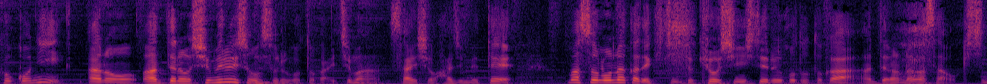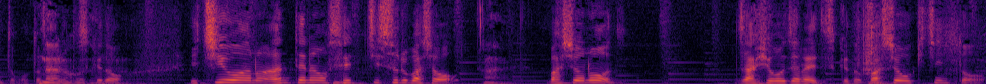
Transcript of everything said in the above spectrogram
ここにあのアンテナをシミュレーションすることが一番最初始めて、まあ、その中できちんと共振していることとかアンテナの長さをきちんと求めなるんですけど一応あのアンテナを設置する場所、はい場所の座標じゃないですけど場所をきちんと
